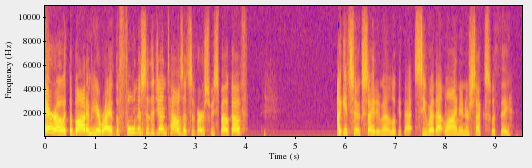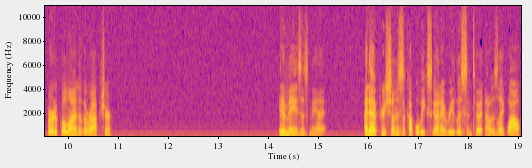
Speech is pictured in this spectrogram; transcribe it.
arrow at the bottom here where I have the fullness of the Gentiles. That's the verse we spoke of. I get so excited when I look at that. See where that line intersects with the vertical line of the rapture? It amazes me. I, I know I preached on this a couple weeks ago and I re listened to it and I was like, wow,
